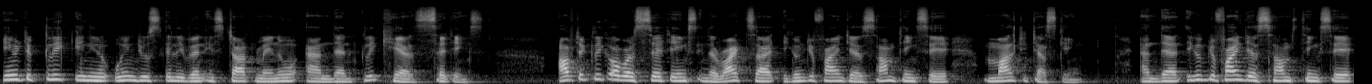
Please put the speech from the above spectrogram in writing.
You need to click in your Windows 11 start menu and then click here settings. After click over settings in the right side you're going to find here something say multitasking. And then you're going to find here something say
